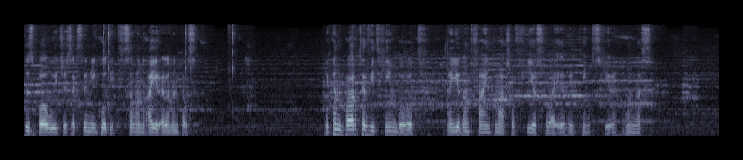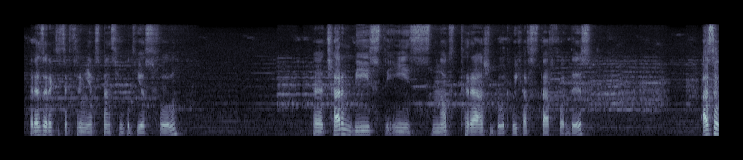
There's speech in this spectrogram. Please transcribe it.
this bow, which is extremely good at summon air elementals. You can barter with him, but uh, you don't find much of useful things here, unless... Resurrect is extremely expensive but useful. Uh, Charm Beast is not trash, but we have stuff for this. Also,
